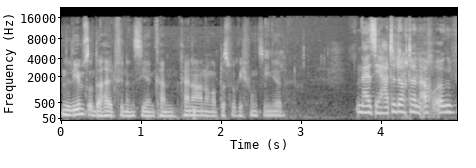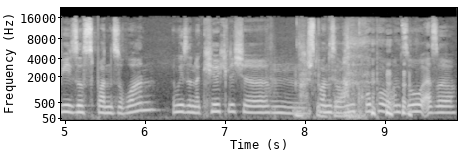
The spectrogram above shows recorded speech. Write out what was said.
einen Lebensunterhalt finanzieren kann. Keine Ahnung, ob das wirklich funktioniert. Na, sie hatte doch dann auch irgendwie so Sponsoren, irgendwie so eine kirchliche hm, Sponsorengruppe ja. und so. Also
